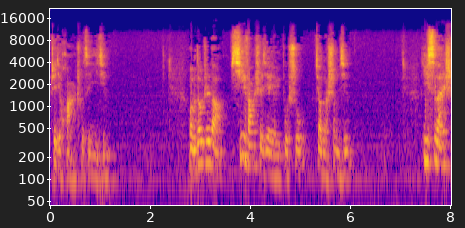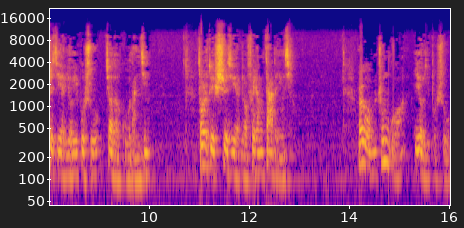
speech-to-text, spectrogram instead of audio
这句话出自《易经》。我们都知道，西方世界有一部书叫做《圣经》，伊斯兰世界有一部书叫做《古兰经》，都是对世界有非常大的影响。而我们中国也有一部书，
